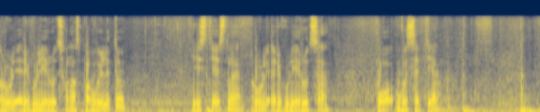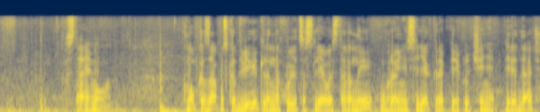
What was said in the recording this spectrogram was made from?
Руль регулируется у нас по вылету. Естественно, руль регулируется по высоте. Ставим его. Кнопка запуска двигателя находится с левой стороны в районе селектора переключения передач.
